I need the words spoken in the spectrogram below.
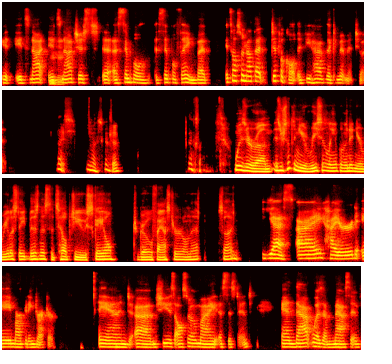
it it's not it's mm-hmm. not just a, a, simple a simple thing but it's also not that difficult if you have the commitment to it nice Yes. Okay. Excellent. Was there um is there something you recently implemented in your real estate business that's helped you scale to grow faster on that side? Yes, I hired a marketing director, and um, she is also my assistant. And that was a massive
